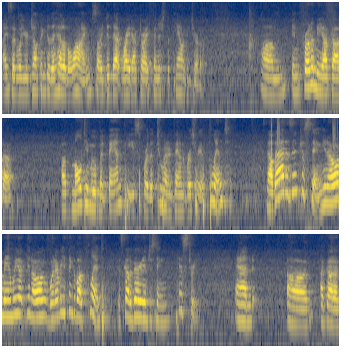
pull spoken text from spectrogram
I said, well, you're jumping to the head of the line, so I did that right after I finished the piano concerto. Um, in front of me, I've got a a multi-movement band piece for the 200th anniversary of Flint. Now that is interesting, you know, I mean, we, you know, whatever you think about Flint, it's got a very interesting history. And uh, I've got a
